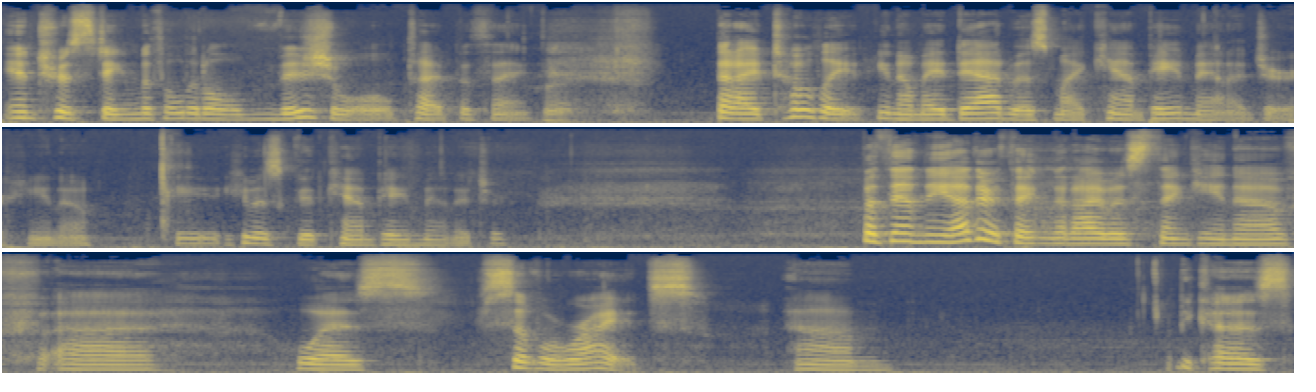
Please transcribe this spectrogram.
interesting with a little visual type of thing. Right. But I totally, you know, my dad was my campaign manager, you know. He he was a good campaign manager. But then the other thing that I was thinking of uh, was civil rights. Um, because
